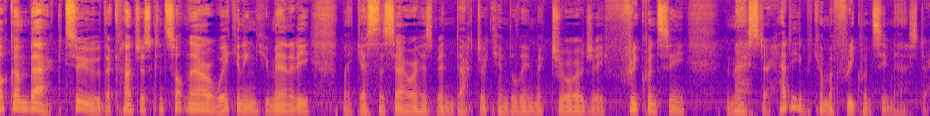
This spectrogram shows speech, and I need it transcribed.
Welcome back to the Conscious Consultant Hour, Awakening Humanity. My guest this hour has been Dr. Kimberly McGeorge, a frequency master. How do you become a frequency master?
